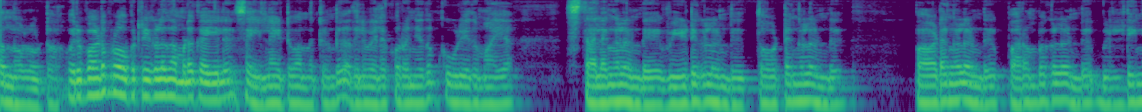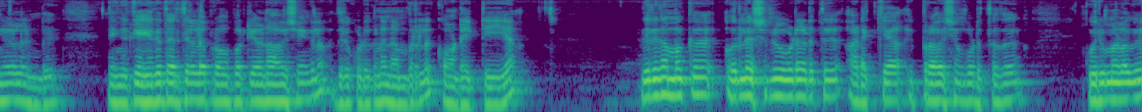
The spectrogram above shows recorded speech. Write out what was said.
വന്നോളൂ കേട്ടോ ഒരുപാട് പ്രോപ്പർട്ടികൾ നമ്മുടെ കയ്യിൽ സെയിലിനായിട്ട് വന്നിട്ടുണ്ട്. അതിൽ വില കുറഞ്ഞതും കൂടിയതുമായ സ്ഥലങ്ങളുണ്ട് വീടുകളുണ്ട് തോട്ടങ്ങളുണ്ട് പാടങ്ങളുണ്ട് പറമ്പുകളുണ്ട് ബിൽഡിങ്ങുകളുണ്ട്. നിങ്ങൾക്ക് ഏത് തരത്തിലുള്ള പ്രോപ്പർട്ടിയാണ് ആവശ്യമെങ്കിലും ഇതിൽ കൊടുക്കുന്ന നമ്പറിൽ കോൺടാക്റ്റ് ചെയ്യുക. ഇതിൽ നമുക്ക് ഒരു ലക്ഷം രൂപയുടെ അടുത്ത് അടയ്ക്ക ഇപ്രാവശ്യം കൊടുത്തത്. കുരുമുളക്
